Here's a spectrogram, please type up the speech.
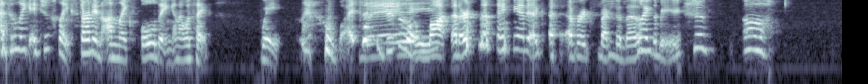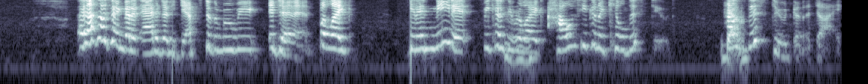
And so like it just like started on like folding, and I was like, wait, what? this is a lot better than I had ever expected this Like- to be. just oh and that's not saying that it added any depth to the movie it didn't but like you didn't need it because you were like how's he gonna kill this dude how's Yeah. this dude gonna die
